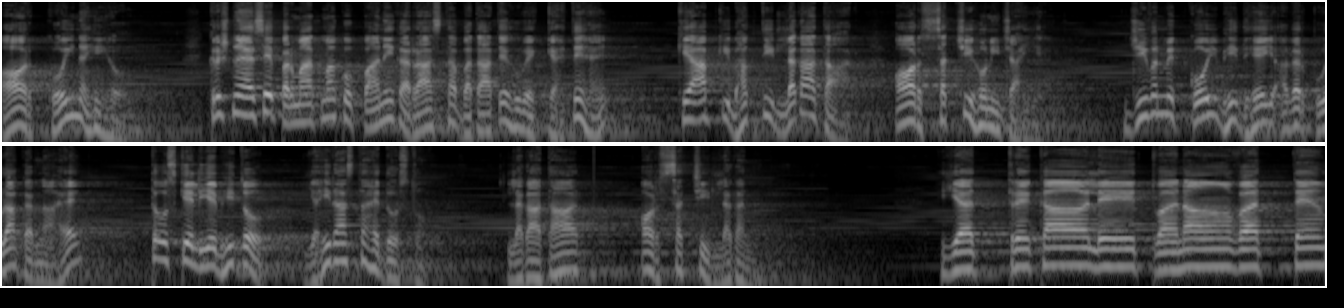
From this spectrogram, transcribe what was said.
और कोई नहीं हो। कृष्ण ऐसे परमात्मा को पाने का रास्ता बताते हुए कहते हैं कि आपकी भक्ति लगातार और सच्ची होनी चाहिए। जीवन में कोई भी ध्येय अगर पूरा करना है तो उसके लिए भी तो यही रास्ता है दोस्तों, लगातार और सच्ची लगन। यत्र काले त्वनावत्तिम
